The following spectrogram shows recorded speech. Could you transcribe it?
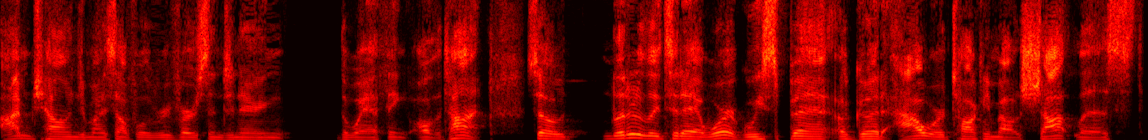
i'm challenging myself with reverse engineering the way i think all the time. So literally today at work we spent a good hour talking about shot list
